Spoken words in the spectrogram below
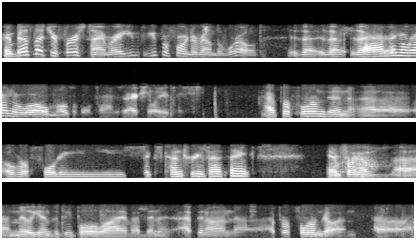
And but that's not your first time, right? You you performed around the world. Is that is that is that I've been around the world multiple times actually. I performed in uh over 46 countries, I think, in front of uh millions of people alive. I've been I've been on uh, I performed on uh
